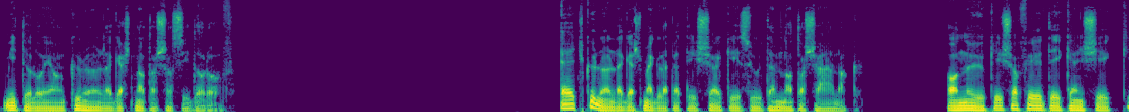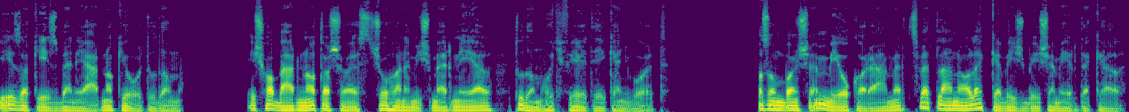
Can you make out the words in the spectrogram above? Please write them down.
mitől olyan különleges Natasa Szidorov. Egy különleges meglepetéssel készültem Natasának. A nők és a féltékenység kéz a kézben járnak, jól tudom. És ha bár Natasa ezt soha nem ismerné el, tudom, hogy féltékeny volt. Azonban semmi oka rá, mert Svetlana a legkevésbé sem érdekel.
